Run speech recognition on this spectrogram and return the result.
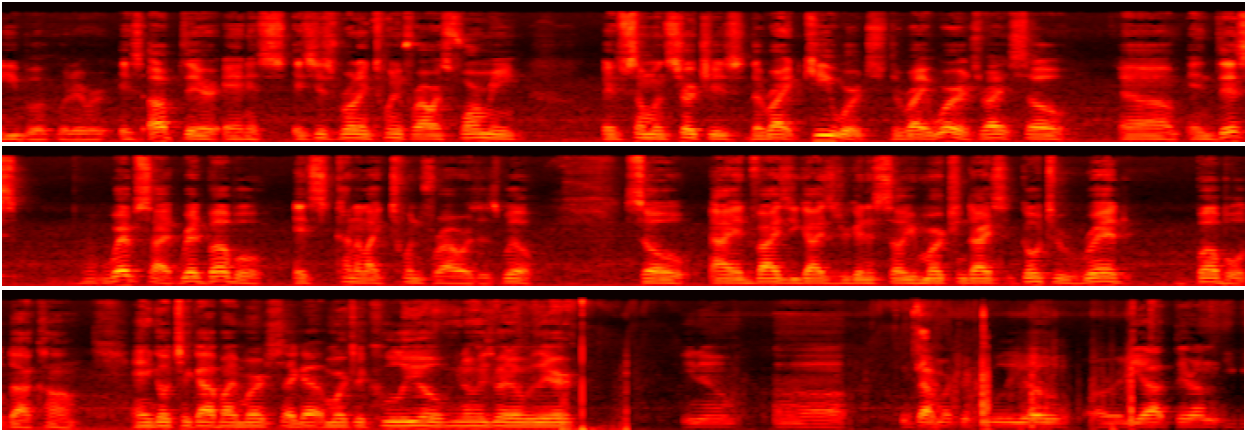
ebook, whatever, is up there, and it's it's just running 24 hours for me. If someone searches the right keywords, the right words, right? So, um, in this website, Redbubble, it's kind of like 24 hours as well. So I advise you guys if you're gonna sell your merchandise, go to Red bubble.com and go check out my merch. I got merch at Coolio. You know, he's right over there. You know, uh, got merch at Coolio already out there on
